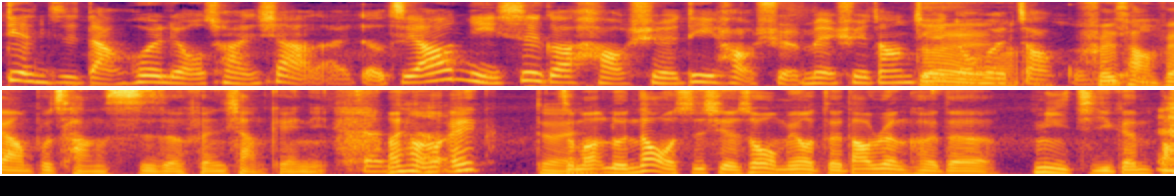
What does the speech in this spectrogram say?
电子档会流传下来的，只要你是个好学弟、好学妹，学长姐都会照顾，非常非常不藏私的分享给你。我想说，哎、欸，对，怎么轮到我实习的时候，我没有得到任何的秘籍跟宝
